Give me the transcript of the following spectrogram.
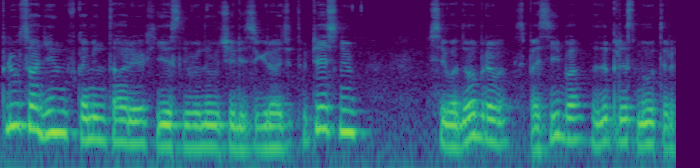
Плюс один в комментариях, если вы научились играть эту песню. Всего доброго, спасибо за просмотр.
